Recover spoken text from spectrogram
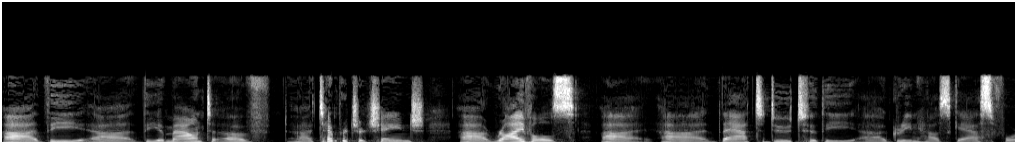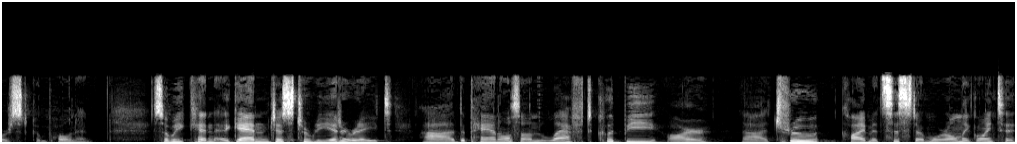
uh, the, uh, the amount of uh, temperature change uh, rivals that due to the uh, greenhouse gas forced component. So we can, again, just to reiterate, the panels on the left could be our true climate system. We're only going to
